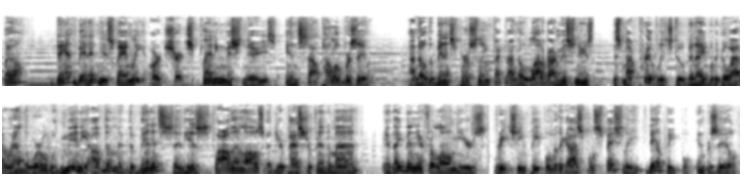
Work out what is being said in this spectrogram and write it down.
Well, Dan Bennett and his family are church planting missionaries in Sao Paulo, Brazil. I know the Bennetts personally. In fact, I know a lot of our missionaries. It's my privilege to have been able to go out around the world with many of them. And the Bennetts and his father-in-law's a dear pastor friend of mine. And they've been there for long years, reaching people with the gospel, especially deaf people in Brazil.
